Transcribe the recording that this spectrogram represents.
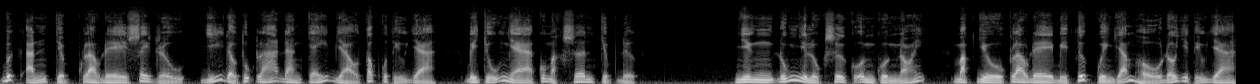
bức ảnh chụp Claude say rượu dí đầu thuốc lá đang cháy vào tóc của tiểu gia, bị chủ nhà của mặt sên chụp được. Nhưng đúng như luật sư của ân quân nói, mặc dù Claude bị tước quyền giám hộ đối với tiểu gia,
